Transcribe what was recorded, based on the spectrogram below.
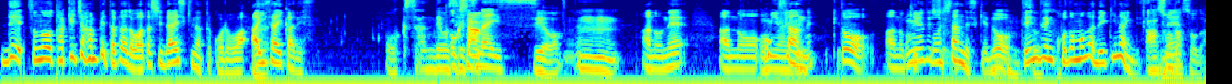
うんで、その竹内半平太、ただ私大好きなところは愛妻家です。奥さんでも切ないっすよ。うん。あのね、あの、奥さんと、あの、結婚したんですけど、全然子供ができないんですよね。あ、そうだそうだ。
